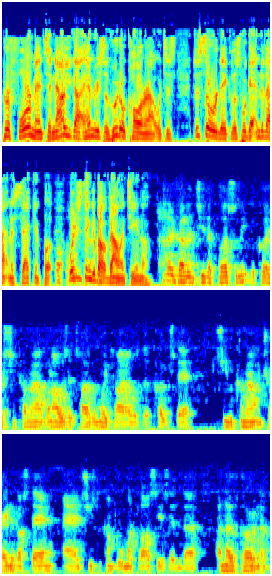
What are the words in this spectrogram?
performance, and now you got Henry Cejudo calling her out, which is just so ridiculous. We'll get into that in a second. But well, what do you think about Valentina? I know Valentina personally because she come out when I was at Tiger Muay Thai. I was the coach there. She would come out and train with us there, and she used to come to all my classes. And uh, I know her and her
